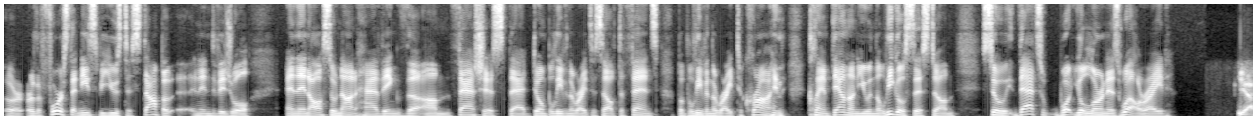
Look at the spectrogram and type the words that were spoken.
or, or the force that needs to be used to stop a, an individual and then also not having the um, fascists that don't believe in the right to self defense but believe in the right to crime clamp down on you in the legal system. So that's what you'll learn as well, right? Yeah,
